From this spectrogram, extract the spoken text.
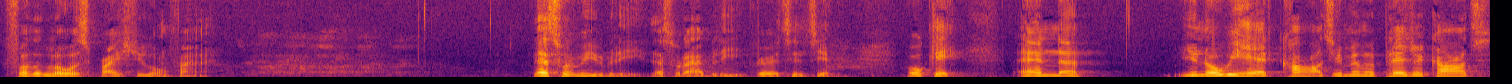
for the lowest price you're going to find. That's what we believe. That's what I believe, very sincerely. Okay. And uh, you know, we had cards. You remember pleasure cards?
